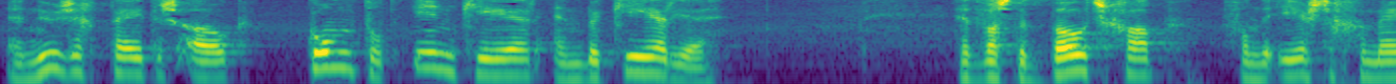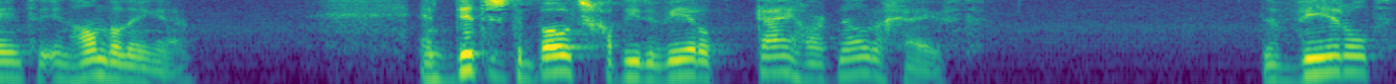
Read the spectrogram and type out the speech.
En nu zegt Petrus ook, kom tot inkeer en bekeer je. Het was de boodschap van de eerste gemeente in handelingen. En dit is de boodschap die de wereld keihard nodig heeft. De wereld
